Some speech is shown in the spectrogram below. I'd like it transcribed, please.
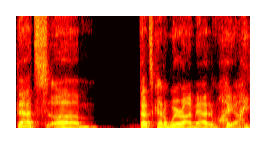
That's um that's kind of where I'm at and why I,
